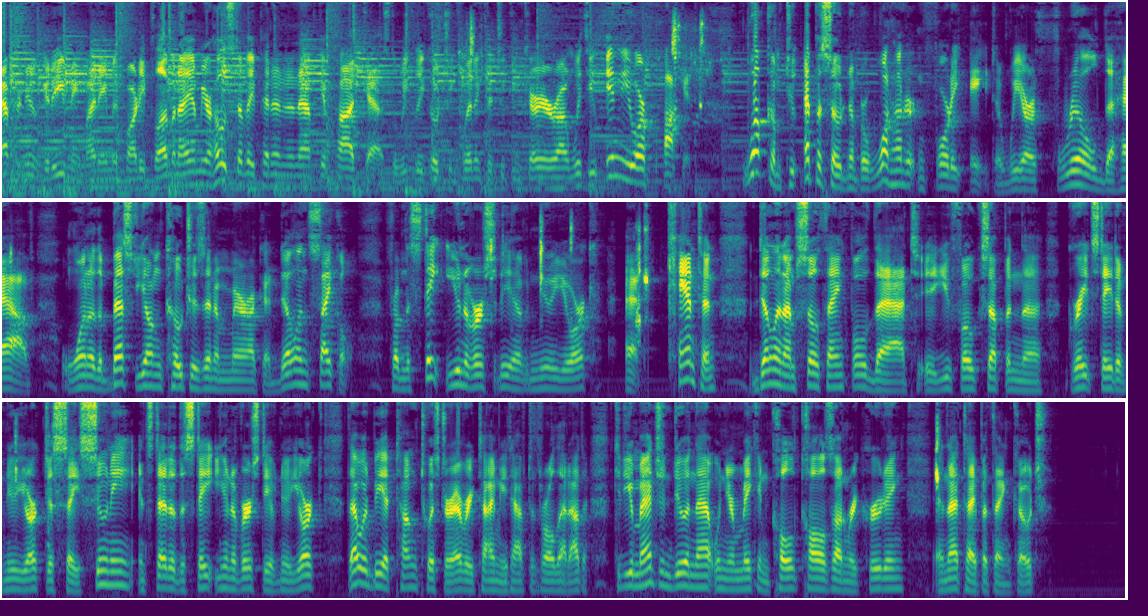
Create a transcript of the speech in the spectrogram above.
Afternoon, good evening. My name is Marty Plum, and I am your host of a Pen and a Napkin podcast, a weekly coaching clinic that you can carry around with you in your pocket. Welcome to episode number 148, and we are thrilled to have one of the best young coaches in America, Dylan Seikel, from the State University of New York at Canton. Dylan, I'm so thankful that you folks up in the great state of New York just say SUNY instead of the State University of New York. That would be a tongue twister every time you'd have to throw that out there. Could you imagine doing that when you're making cold calls on recruiting and that type of thing, Coach?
